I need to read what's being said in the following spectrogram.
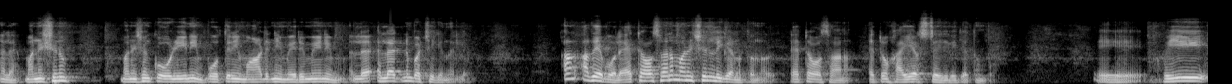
അല്ലേ? മനുഷ്യനും മനുഷ്യൻ കോഴീനെയും പോത്തിനെയും ആടിനെയും എരുമേനെയും എല്ലാ എല്ലാറ്റിനും ഭക്ഷിക്കുന്നില്ലേ? അതേപോലെ ഏറ്റവും അവസാനം മനുഷ്യനിലേക്കാണ് എത്തുന്നത്. ഏറ്റവും അവസാനം ഏറ്റവും ഹയർ സ്റ്റേജിലേക്ക് എത്തുമ്പോൾ. ഈ അപ്പോൾ ഈ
